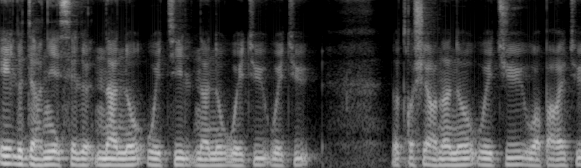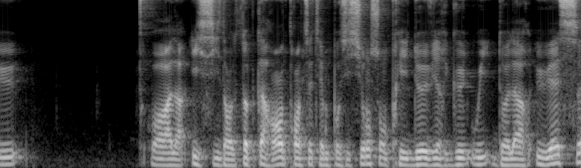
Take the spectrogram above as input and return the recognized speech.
Et le dernier, c'est le Nano. Où est-il? Nano, où es-tu? Où es-tu? Notre cher Nano, où es-tu? Où apparais-tu voilà, ici dans le top 40, 37e position, son prix 2,8 dollars US.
